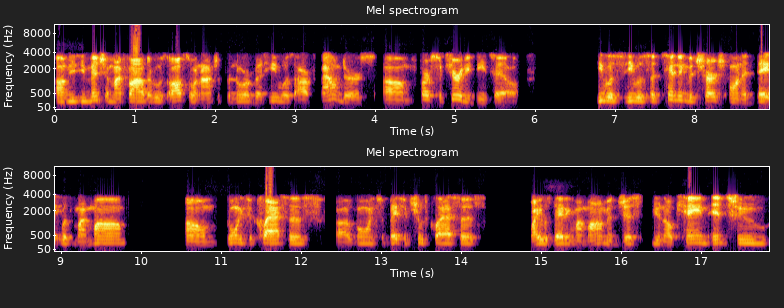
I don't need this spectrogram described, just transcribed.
Um, you, you mentioned my father, who was also an entrepreneur, but he was our founder's um, first security detail. He was he was attending the church on a date with my mom, um, going to classes, uh, going to basic truth classes while he was dating my mom, and just you know came into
